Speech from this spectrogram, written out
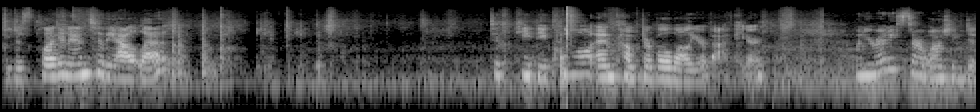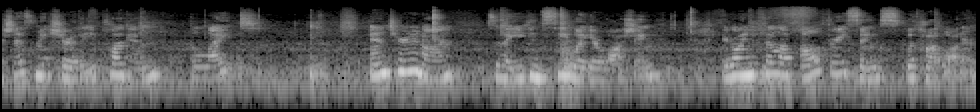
You just plug it into the outlet to keep you cool and comfortable while you're back here. When you're ready to start washing dishes, make sure that you plug in the light and turn it on so that you can see what you're washing. You're going to fill up all three sinks with hot water.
